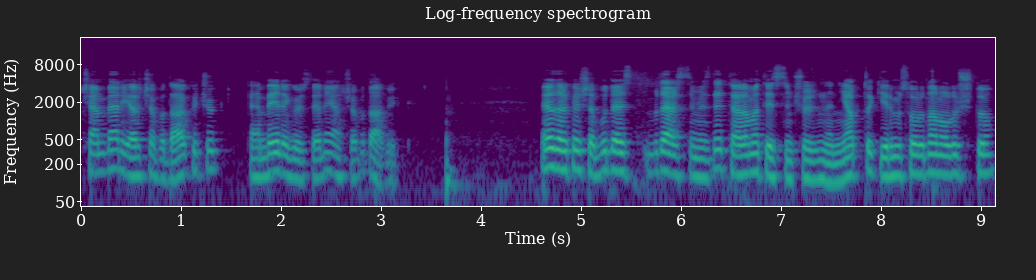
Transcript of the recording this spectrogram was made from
çember yarıçapı daha küçük. Pembe ile gösterilen yarıçapı daha büyük. Evet arkadaşlar bu ders bu dersimizde tarama testinin çözümlerini yaptık. 20 sorudan oluştu.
